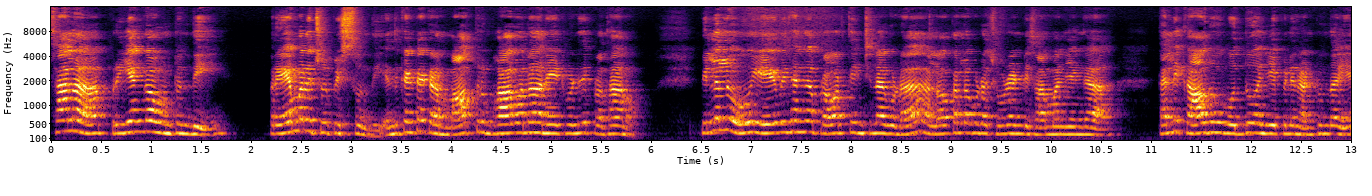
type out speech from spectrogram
చాలా ప్రియంగా ఉంటుంది ప్రేమను చూపిస్తుంది. ఎందుకంటే అక్కడ మాతృభావన అనేటువంటిది ప్రధానం. పిల్లలు ఏ విధంగా ప్రవర్తించినా కూడా లోకల్లో కూడా చూడండి సామాన్యంగా తల్లి కాదు వద్దు అని చెప్పి నేను అంటుందా ఏ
